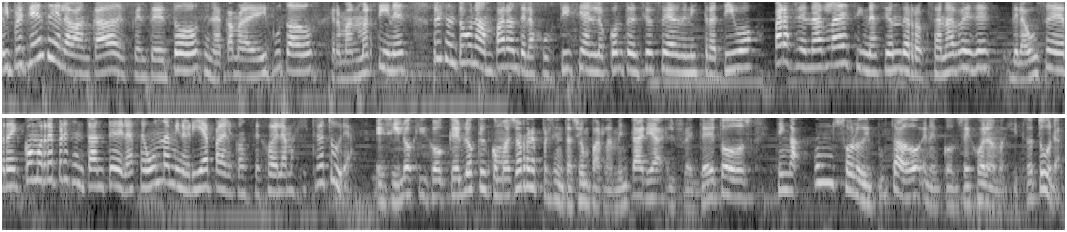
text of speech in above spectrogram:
El presidente de la bancada del Frente de Todos en la Cámara de Diputados, Germán Martínez, presentó un amparo ante la justicia en lo contencioso y administrativo para frenar la designación de Roxana Reyes, de la UCR, como representante de la segunda minoría para el Consejo de la Magistratura. Es ilógico que el bloque con mayor representación parlamentaria, el Frente de Todos, tenga un solo diputado en el Consejo de la Magistratura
